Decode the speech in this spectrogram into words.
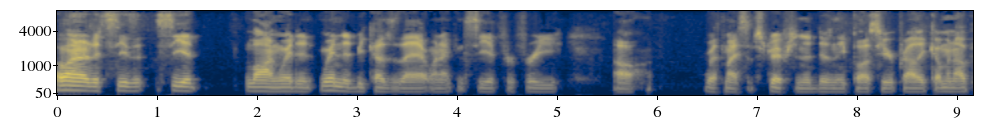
I wanted to see see it long winded winded because of that when I can see it for free. Oh, with my subscription to Disney Plus here probably coming up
